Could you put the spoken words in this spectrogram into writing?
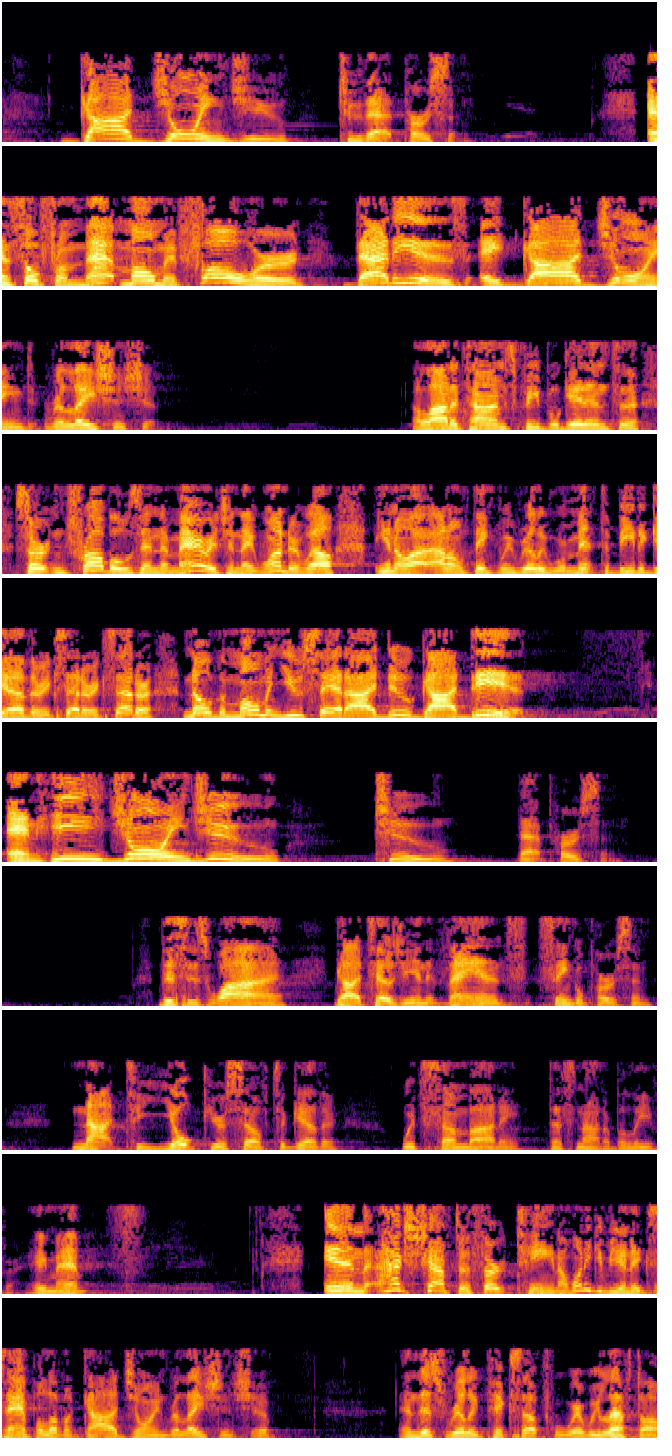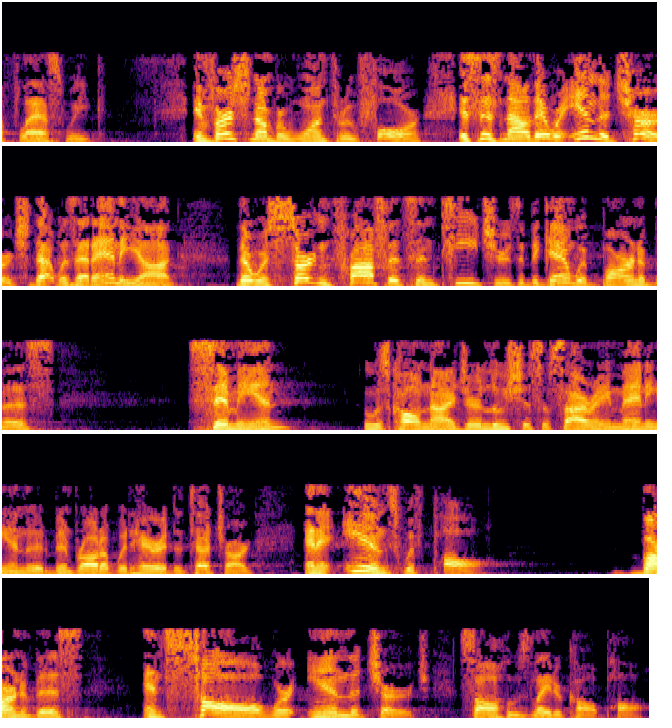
God joined you to that person. And so from that moment forward, that is a God joined relationship. A lot of times people get into certain troubles in the marriage and they wonder, well, you know, I don't think we really were meant to be together, et cetera, et cetera. No, the moment you said I do, God did. And He joined you to that person. This is why God tells you in advance, single person, not to yoke yourself together with somebody that's not a believer. Amen? In Acts chapter 13, I want to give you an example of a God joined relationship. And this really picks up from where we left off last week. In verse number 1 through 4, it says, Now there were in the church that was at Antioch, there were certain prophets and teachers. It began with Barnabas, Simeon, who was called Niger, Lucius of Cyrene, Manaen, who had been brought up with Herod the Tetrarch, and it ends with Paul, Barnabas, and Saul were in the church, Saul who's later called Paul.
